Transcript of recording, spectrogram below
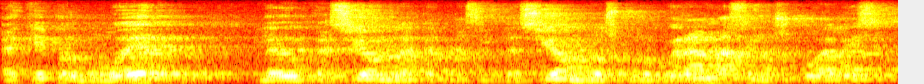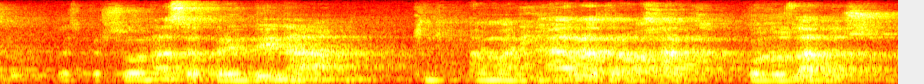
Hay que promover la educación, la capacitación, los programas en los cuales las personas aprenden a, manejar, a trabajar con los datos.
